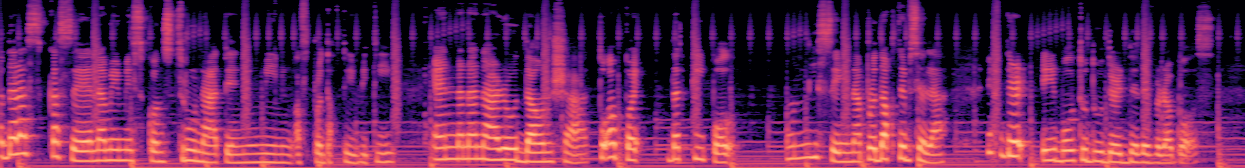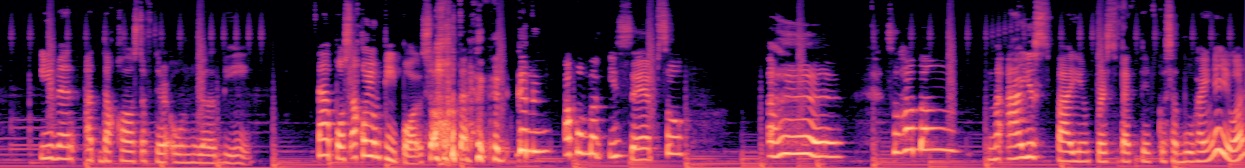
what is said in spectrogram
Madalas kasi na may misconstrue natin yung meaning of productivity and nananarrow down siya to a point that people only say na productive sila if they're able to do their deliverables, even at the cost of their own well-being. Tapos, ako yung people. So, ako talaga, ganun ako mag-isip. So, uh, So habang maayos pa yung perspective ko sa buhay ngayon,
